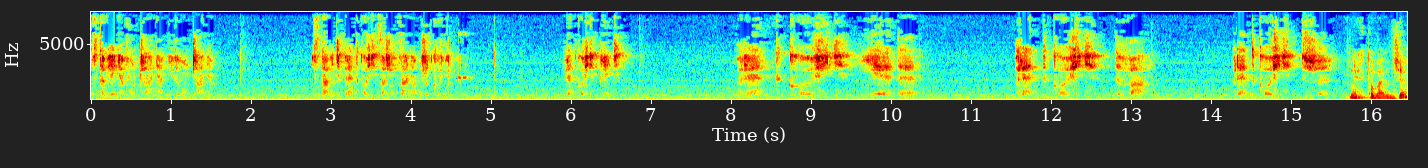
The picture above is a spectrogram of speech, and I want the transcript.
Ustawienia włączania i wyłączania. Ustawić prędkość zarządzania użytkownika. Prędkość 5. Prędkość 1. Prędkość 2. Prędkość 3. Niech to będzie.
